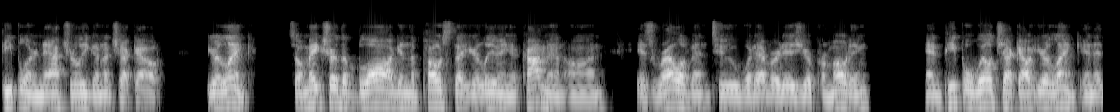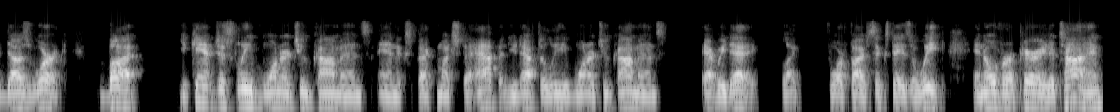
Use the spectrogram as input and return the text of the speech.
people are naturally going to check out your link. So make sure the blog and the post that you're leaving a comment on is relevant to whatever it is you're promoting. And people will check out your link, and it does work. But you can't just leave one or two comments and expect much to happen. You'd have to leave one or two comments every day, like four, five, six days a week. And over a period of time,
